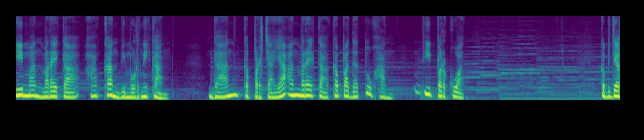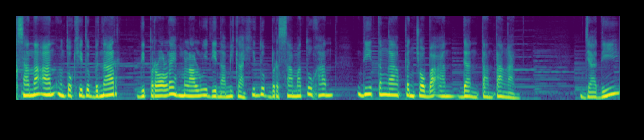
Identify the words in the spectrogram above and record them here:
iman mereka akan dimurnikan dan kepercayaan mereka kepada Tuhan diperkuat. Kebijaksanaan untuk hidup benar diperoleh melalui dinamika hidup bersama Tuhan di tengah pencobaan dan tantangan. Jadi,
